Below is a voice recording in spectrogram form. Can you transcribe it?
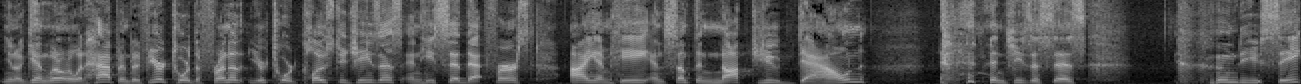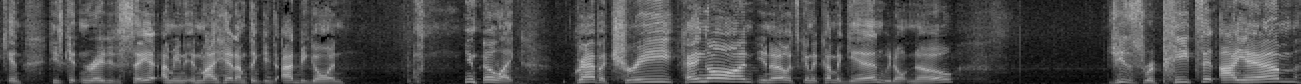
you know, again, we don't know what happened, but if you're toward the front of, you're toward close to Jesus and He said that first, I am He, and something knocked you down, and Jesus says, whom do you seek? And he's getting ready to say it. I mean, in my head, I'm thinking I'd be going, you know, like, grab a tree, hang on, you know, it's going to come again. We don't know. Jesus repeats it, I am.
